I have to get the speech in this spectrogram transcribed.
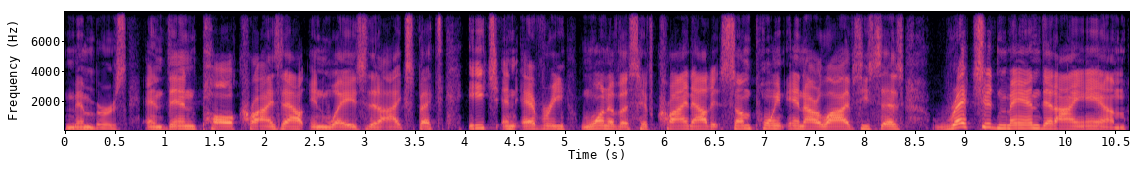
members. And then Paul cries out in ways that I expect each and every one of us have cried out at some point in our lives. He says, Wretched man that I am,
